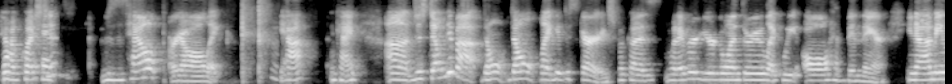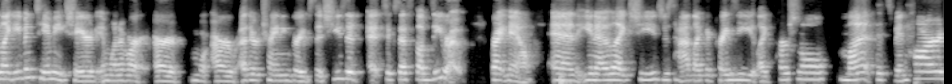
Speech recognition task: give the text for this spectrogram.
Y'all have questions? Okay. Does this help? Are y'all like, yeah? Okay. Uh, just don't give up. Don't don't like get discouraged because whatever you're going through, like we all have been there. You know, I mean, like even Timmy shared in one of our our our other training groups that she's at, at Success Club Zero right now, and you know, like she's just had like a crazy like personal month. It's been hard,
